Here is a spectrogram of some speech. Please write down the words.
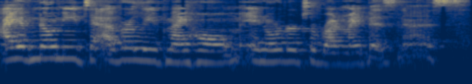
I have no need to ever leave my home in order to run my business.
